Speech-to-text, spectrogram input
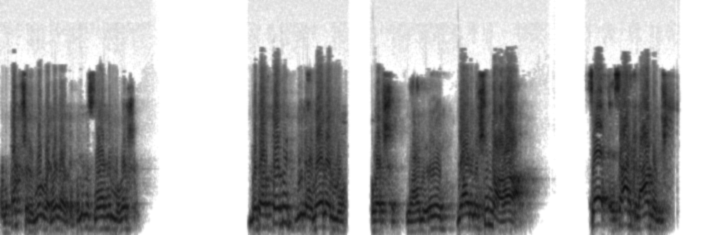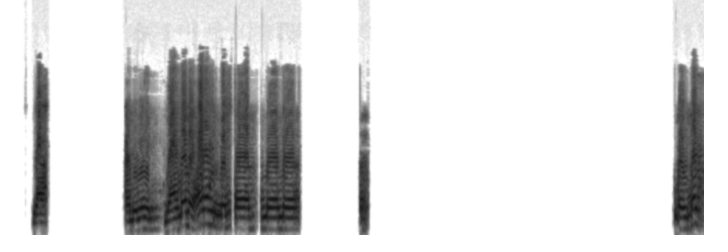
manufacture ال overhead أو تكلفة الصناعه غير المباشره بترتبط بالأمانة المباشرة. يعني إيه؟ يعني ماشيين مع بعض. ساعه العمل يعني يعني إيه؟ يعني أنا أول ما ما, ما المكنه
